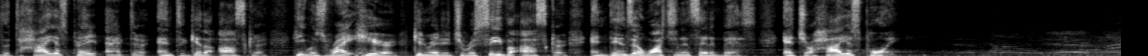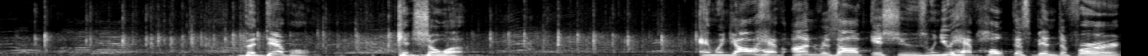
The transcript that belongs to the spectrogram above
the highest paid actor and to get an Oscar. He was right here getting ready to receive an Oscar. And Denzel Washington said it best at your highest point, the devil can show up. And when y'all have unresolved issues, when you have hope that's been deferred,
